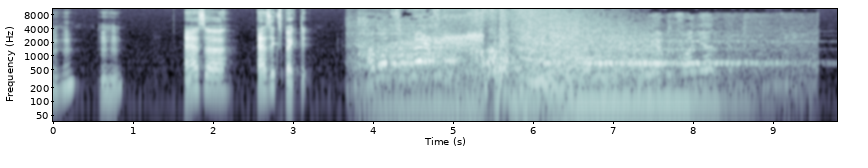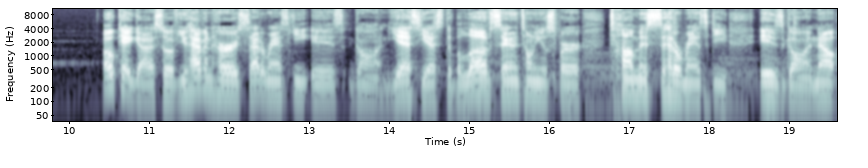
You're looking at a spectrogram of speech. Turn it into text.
Mm-hmm. Mm-hmm. As uh as expected. I want some nasty. Are we having fun yet? Okay, guys, so if you haven't heard, Satoransky is gone. Yes, yes, the beloved San Antonio Spur, Tomas Satoransky, is gone. Now,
